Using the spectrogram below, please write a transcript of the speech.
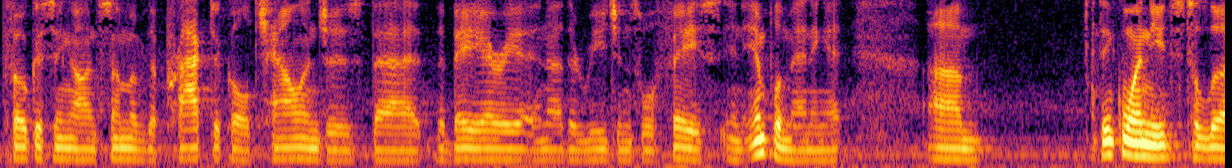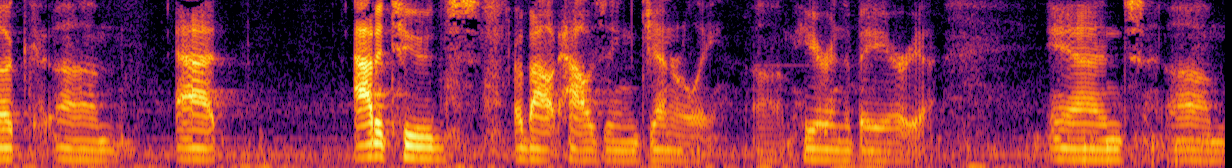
focusing on some of the practical challenges that the Bay Area and other regions will face in implementing it, um, I think one needs to look um, at attitudes about housing generally um, here in the Bay Area. And um,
